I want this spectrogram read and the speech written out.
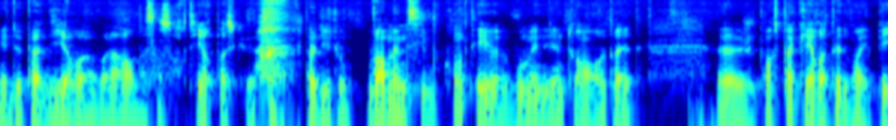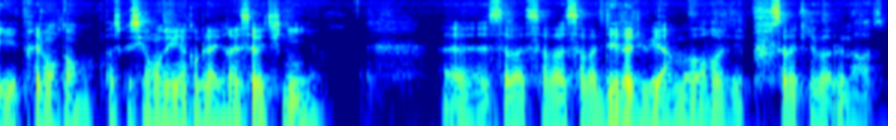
et de ne pas dire euh, voilà on va s'en sortir parce que pas du tout. Voire même si vous comptez euh, vous mettre bientôt en retraite, je ne pense pas que les retraites vont être payées très longtemps. Parce que si on devient comme la Grèce, ça va être fini. ça, va, ça, va, dévaluer à mort et ça va être le, le marasme.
